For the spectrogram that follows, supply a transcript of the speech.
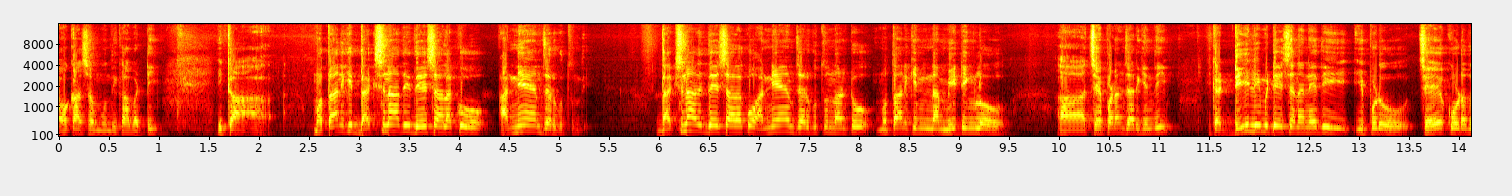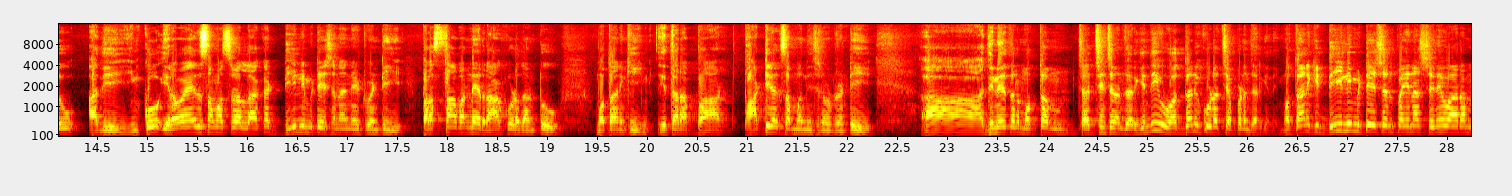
అవకాశం ఉంది కాబట్టి ఇక మొత్తానికి దక్షిణాది దేశాలకు అన్యాయం జరుగుతుంది. దక్షిణాది దేశాలకు అన్యాయం జరుగుతుందంటూ మొత్తానికి నిన్న మీటింగ్లో చెప్పడం జరిగింది. ఇక డీలిమిటేషన్ అనేది ఇప్పుడు చేయకూడదు. అది ఇంకో ఇరవై ఐదు సంవత్సరాల దాకా డీలిమిటేషన్ అనేటువంటి ప్రస్తావనే రాకూడదంటూ మొత్తానికి ఇతర పా పార్టీలకు సంబంధించినటువంటి అధినేతలు మొత్తం చర్చించడం జరిగింది వద్దని కూడా చెప్పడం జరిగింది. మొత్తానికి డీలిమిటేషన్ పైన శనివారం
